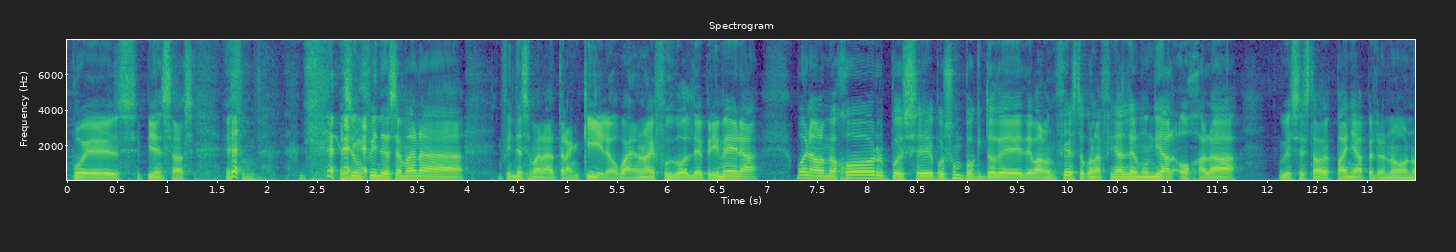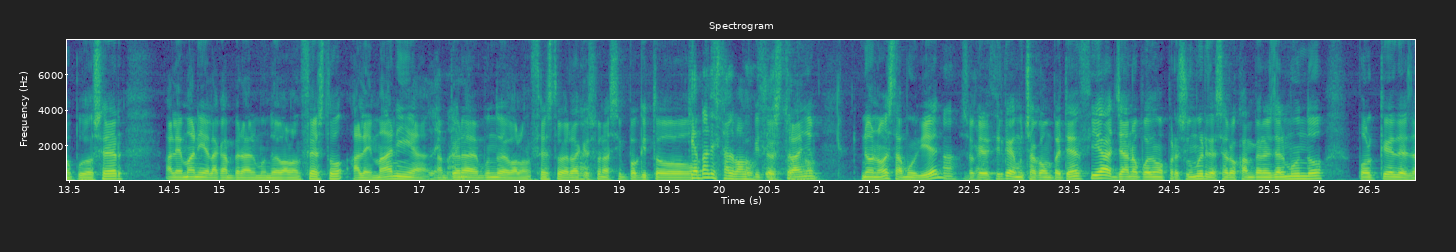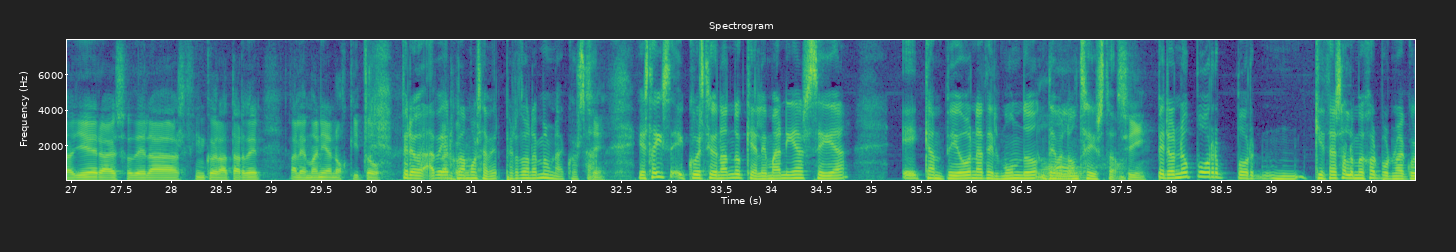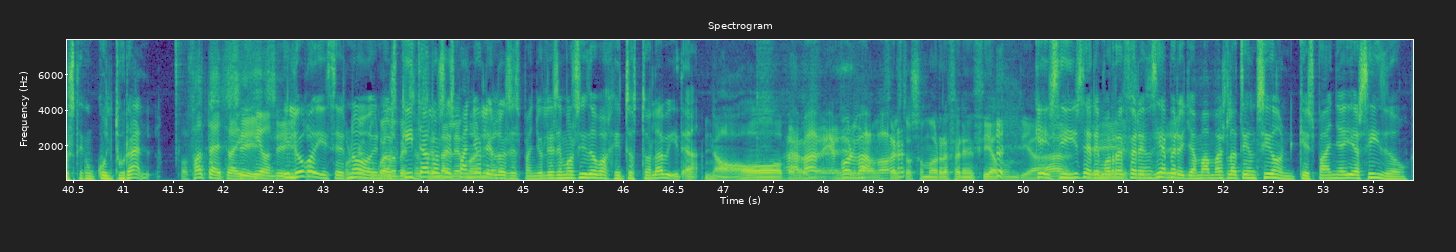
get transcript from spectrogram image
pues piensas, es un, es un fin de semana un fin de semana tranquilo. Bueno, no hay fútbol de primera. Bueno, a lo mejor pues, eh, pues un poquito de, de baloncesto con la final del Mundial. Ojalá hubiese estado España, pero no, no pudo ser. Alemania, la campeona del mundo de baloncesto. Alemania, Alemania. campeona del mundo de baloncesto, ¿verdad? Que suena así un poquito, Qué mal está el un poquito baloncesto, extraño. ¿no? No, no, está muy bien. Ah, Eso ya. quiere decir que hay mucha competencia. Ya no podemos presumir de ser los campeones del mundo porque desde ayer a eso de las 5 de la tarde Alemania nos quitó. Pero a ver, vamos a ver, perdóname una cosa. Sí. Estáis eh, cuestionando que Alemania sea eh, campeona del mundo de baloncesto. Sí. Pero no por, por, mm, quizás a lo mejor por una cuestión cultural. Por falta de tradición. Sí, y luego por- dices, no, nos quita a los españoles, Alemania- los españoles hemos sido bajitos toda la vida. No, pero vale, en por favor. baloncesto somos referencia mundial. Que sí, seremos Sí, referencia, sí, sí. pero llama más la atención que España haya sido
